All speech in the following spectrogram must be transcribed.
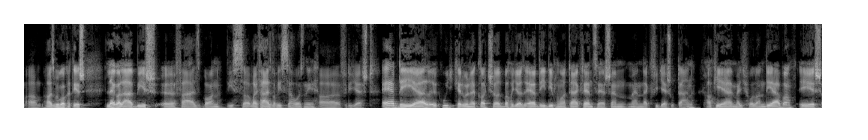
a Habsburgokat, és legalábbis Fázban vissza, vagy Fázba visszahozni a Frigyest. Erdélyel ők úgy kerülnek kapcsolatba, hogy az erdélyi diplomaták rendszeresen mennek Frigyes után, aki elmegy Hollandiába, és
